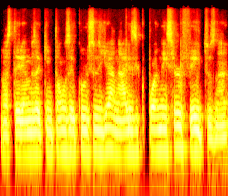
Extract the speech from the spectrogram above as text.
nós teremos aqui então os recursos de análise que podem ser feitos, né?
